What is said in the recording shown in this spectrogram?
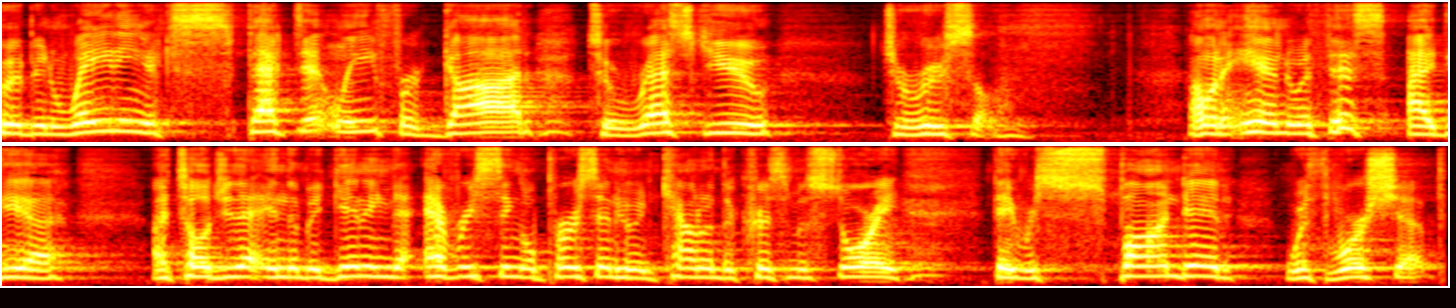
who had been waiting expectantly for God to rescue Jerusalem. I want to end with this idea. I told you that in the beginning that every single person who encountered the Christmas story, they responded with worship.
